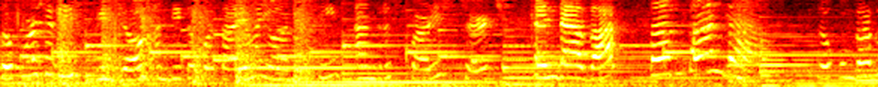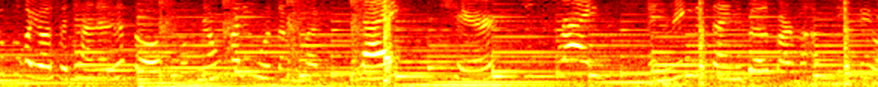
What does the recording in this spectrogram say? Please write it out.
So for today's video, andito po tayo ngayon sa St. Andrew's Parish Church. Candaba, Pampanga! So kung bago po kayo sa channel na to, huwag niyong kalimutang Like, mag-share subscribe, and ring the tiny bell para ma-update kayo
